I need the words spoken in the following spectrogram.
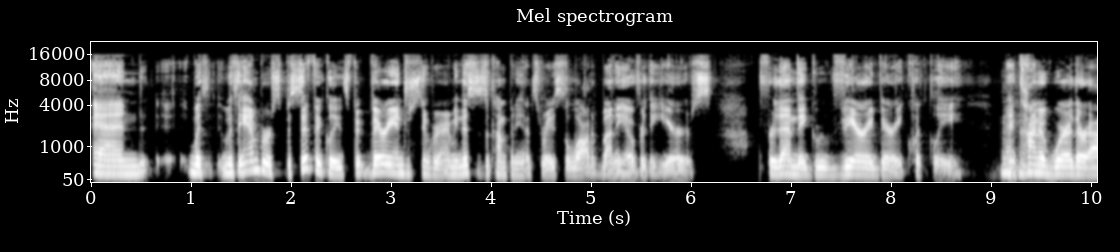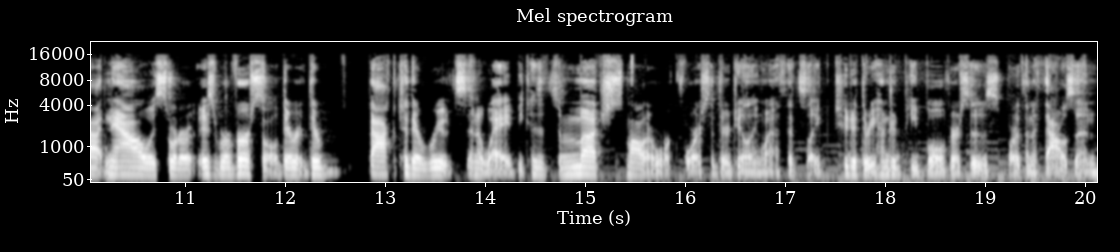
And with with Amber specifically, it's very interesting for me. I mean, this is a company that's raised a lot of money over the years. For them, they grew very, very quickly. Mm-hmm. And kind of where they're at now is sort of is reversal. They're they're back to their roots in a way because it's a much smaller workforce that they're dealing with. It's like two to three hundred people versus more than a thousand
